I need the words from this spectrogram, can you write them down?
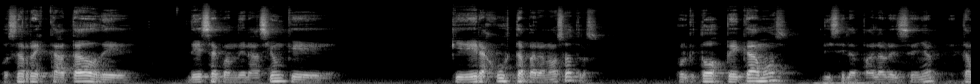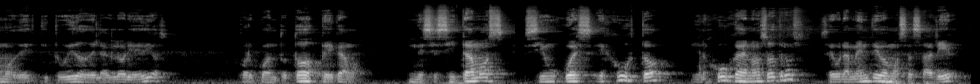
o ser rescatados de, de esa condenación que, que era justa para nosotros porque todos pecamos, dice la palabra del Señor, estamos destituidos de la gloria de Dios, por cuanto todos pecamos. Necesitamos, si un juez es justo y nos juzga a nosotros, seguramente vamos a salir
